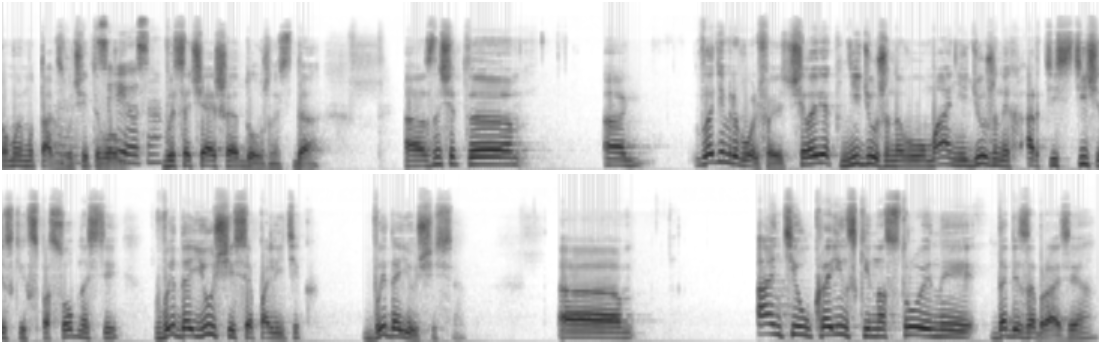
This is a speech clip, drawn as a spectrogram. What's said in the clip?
По-моему, так звучит его Серьезно? высочайшая должность. Да. А, значит, э, а, Владимир Вольфович, человек недюжинного ума, недюжинных артистических способностей, выдающийся политик, выдающийся, а, антиукраински настроенный до безобразия,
